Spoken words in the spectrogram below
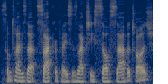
Sometimes that sacrifice is actually self-sabotage.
